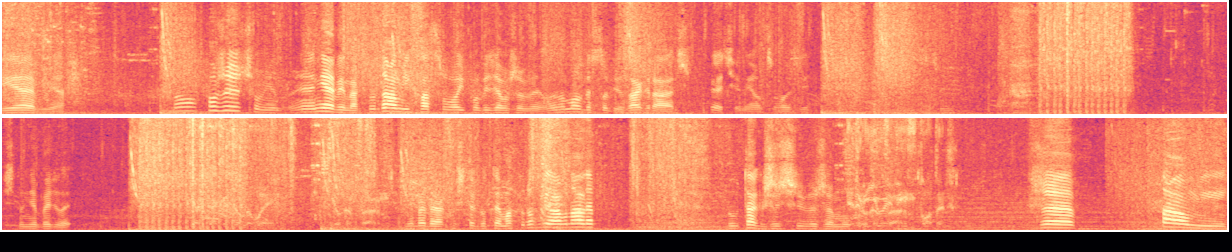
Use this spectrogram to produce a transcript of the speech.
Jebnie. No, pożyczył mi, nie, nie wiem jak to, dał mi hasło i powiedział, że no, mogę sobie zagrać. Wiecie, nie o co chodzi. Jeśli to nie będzie... Nie będę jakoś tego tematu rozwijał, no ale... Był tak życzliwy, że spotted. że dał mi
